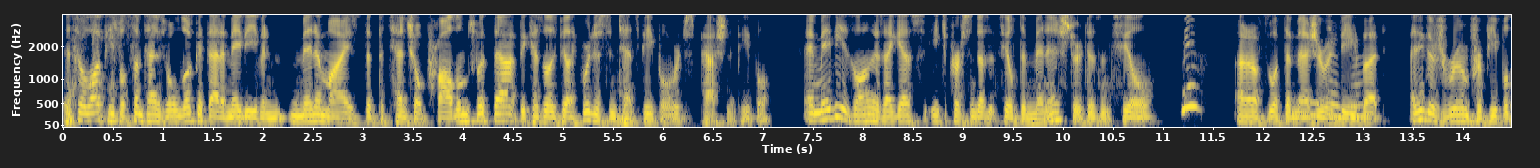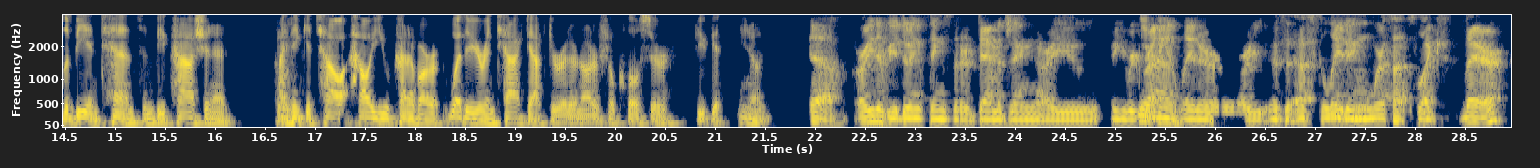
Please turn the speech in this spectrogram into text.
and so a lot of people sometimes will look at that and maybe even minimize the potential problems with that because they'll be like, we're just intense people. We're just passionate people. And maybe as long as I guess each person doesn't feel diminished or doesn't feel, yeah. I don't know what the measure would be, but I think there's room for people to be intense and be passionate. I think it's how how you kind of are whether you're intact after it or not or feel closer. If you get you know. Yeah. Are either of you doing things that are damaging? Are you are you regretting yeah. it later? Or you, is it escalating mm-hmm. where it's not just like there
